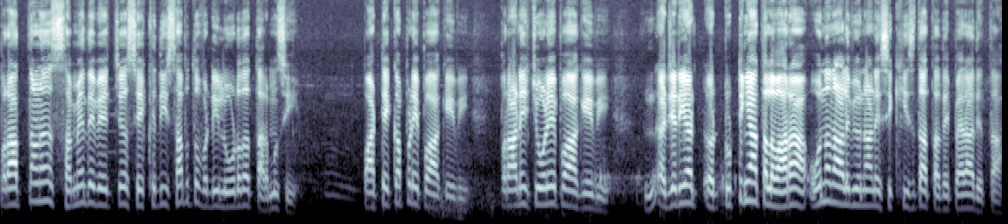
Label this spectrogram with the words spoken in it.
ਪੁਰਾਤਨ ਸਮੇਂ ਦੇ ਵਿੱਚ ਸਿੱਖ ਦੀ ਸਭ ਤੋਂ ਵੱਡੀ ਲੋੜ ਦਾ ਧਰਮ ਸੀ। ਪਾਟੇ ਕੱਪੜੇ ਪਾ ਕੇ ਵੀ, ਪੁਰਾਣੇ ਚੋਲੇ ਪਾ ਕੇ ਵੀ ਜਿਹੜੀਆਂ ਟ- ਟੁੱਟੀਆਂ ਤਲਵਾਰਾਂ, ਉਹਨਾਂ ਨਾਲ ਵੀ ਉਹਨਾਂ ਨੇ ਸਿੱਖੀ ਸਿਧਾਂਤਾਂ ਤੇ ਪਹਿਰਾ ਦਿੱਤਾ।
